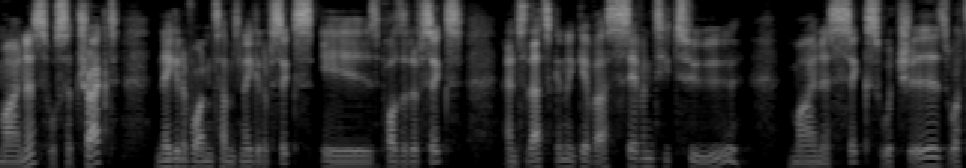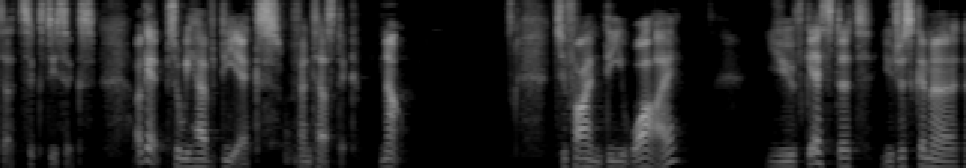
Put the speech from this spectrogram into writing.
minus or subtract negative 1 times negative 6 is positive 6 and so that's going to give us 72 minus 6 which is what's that 66 okay so we have dx. Fantastic. Now to find dy you've guessed it. You're just going to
